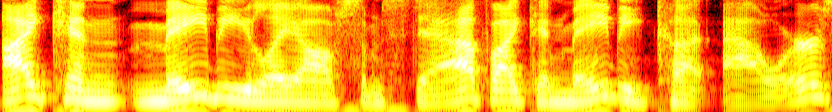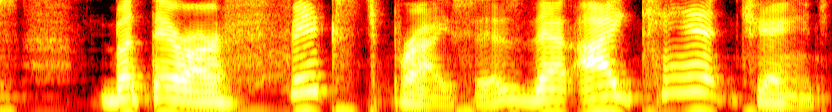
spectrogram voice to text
I can maybe lay off some staff. I can maybe cut hours but there are fixed prices that I can't change.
